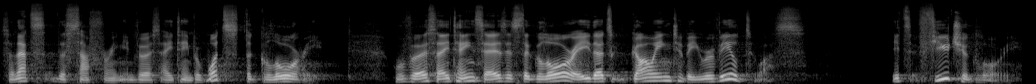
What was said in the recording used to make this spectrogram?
So that's the suffering in verse 18. But what's the glory? Well, verse 18 says it's the glory that's going to be revealed to us. It's future glory.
